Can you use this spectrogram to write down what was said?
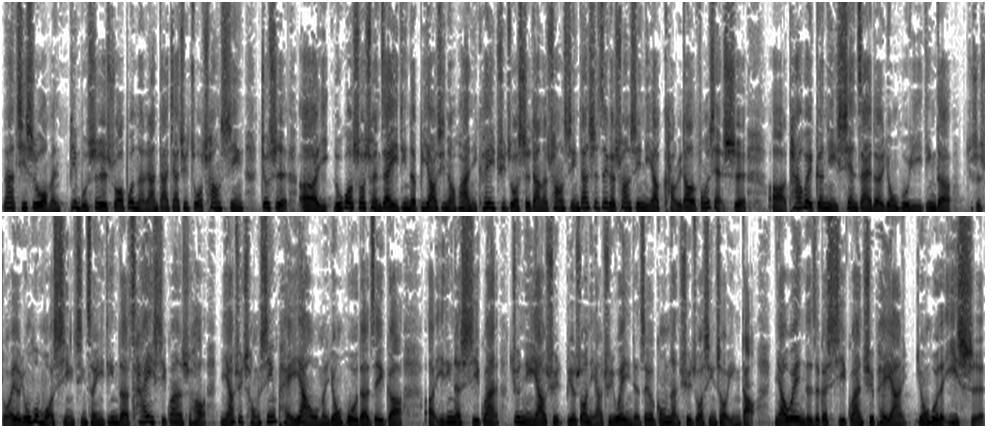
那其实我们并不是说不能让大家去做创新，就是呃，如果说存在一定的必要性的话，你可以去做适当的创新，但是这个创新你要考虑到的风险是，呃，它会跟你现在的用户一定的就是所谓的用户模型形成一定的差异习惯的时候，你要去重新培养我们用户的这个呃一定的习惯，就你要去，比如说。你要去为你的这个功能去做新手引导，你要为你的这个习惯去培养用户的意识，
